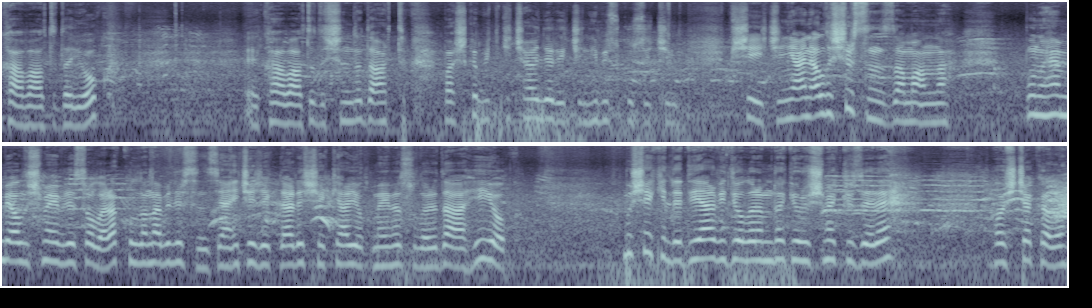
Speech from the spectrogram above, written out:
kahvaltıda yok. E, kahvaltı dışında da artık başka bitki çayları için, hibiskus için, bir şey için yani alışırsınız zamanla. Bunu hem bir alışma evresi olarak kullanabilirsiniz. Yani içeceklerde şeker yok, meyve suları dahi yok. Bu şekilde diğer videolarımda görüşmek üzere. Hoşçakalın.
